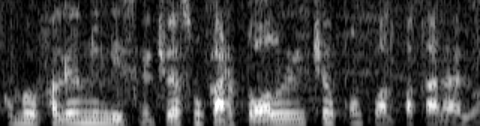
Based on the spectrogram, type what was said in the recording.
Como eu falei no início, se ele tivesse um cartola, ele tinha pontuado pra caralho. Ó.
